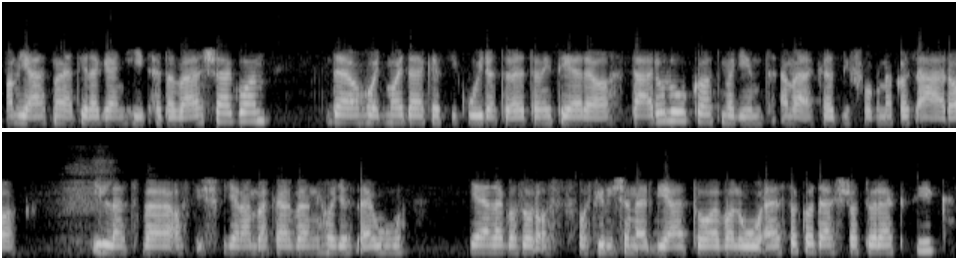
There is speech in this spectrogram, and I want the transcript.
ami átmenetileg enyhíthet a válságon, de ahogy majd elkezdik újra tölteni térre a tárolókat, megint emelkedni fognak az árak, illetve azt is figyelembe kell venni, hogy az EU jelenleg az orosz foszilis energiától való elszakadásra törekszik,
